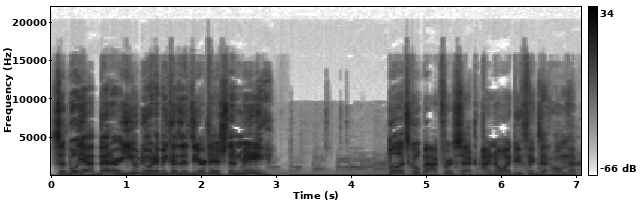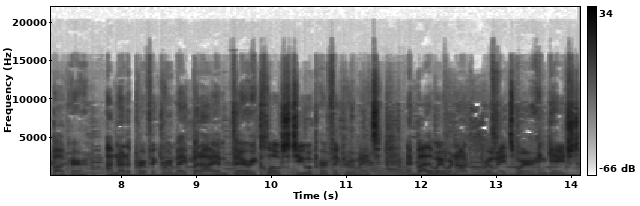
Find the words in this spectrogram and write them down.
Said, well, yeah, better you doing it because it's your dish than me. But let's go back for a sec. I know I do things at home that bug her. I'm not a perfect roommate, but I am very close to a perfect roommate. And by the way, we're not roommates, we're engaged.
